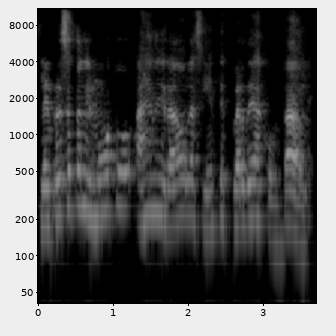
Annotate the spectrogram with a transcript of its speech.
La empresa Tanimoto ha generado las siguientes pérdidas contables.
